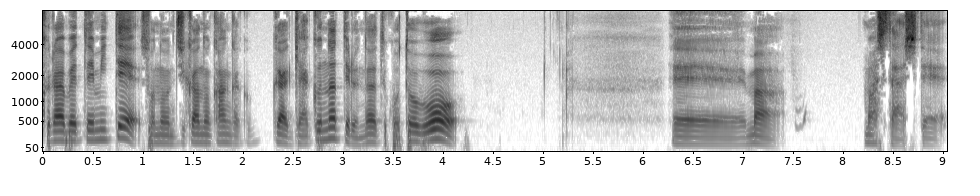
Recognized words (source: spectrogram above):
比べてみてその時間の感覚が逆になってるんだということを、えーまあマスターして、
